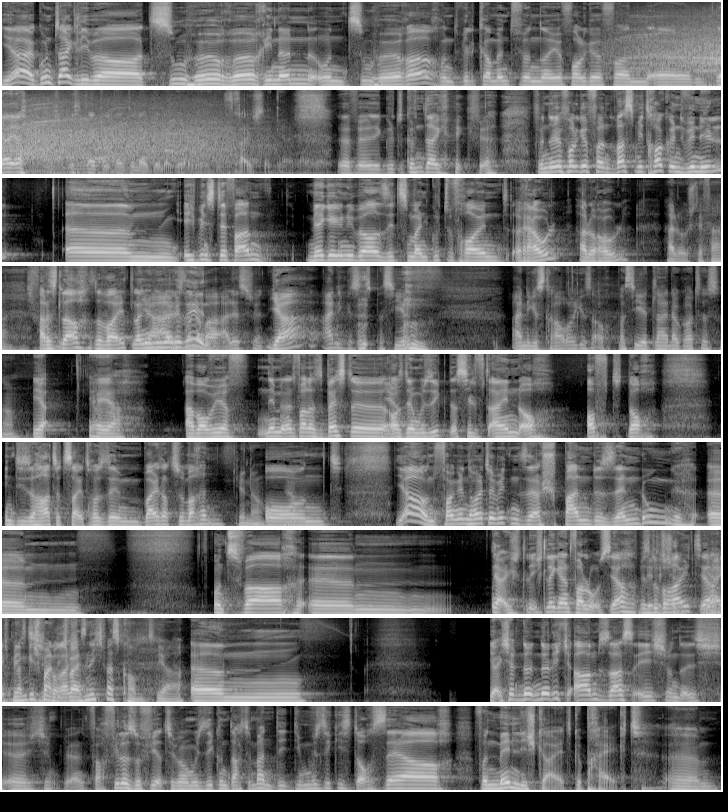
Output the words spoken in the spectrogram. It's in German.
Ja, guten Tag, liebe Zuhörerinnen und Zuhörer und willkommen für eine neue Folge von, ähm, ja, ja, danke, danke, danke, danke, das reicht, danke. Äh, für, gut, guten Tag für, für eine neue Folge von Was mit Rock und Vinyl. Ähm, ich bin Stefan, mir gegenüber sitzt mein guter Freund Raul. Hallo Raul. Hallo Stefan. Alles klar, soweit? Lange ja, nicht mehr gesehen. Wunderbar, alles schön. Ja, einiges ist passiert. einiges Trauriges auch passiert, leider Gottes. Ne? Ja, ja, ja. Aber wir nehmen einfach das Beste Ja. aus der Musik. Das hilft einen auch oft noch in diese harte Zeit trotzdem weiterzumachen. Genau, Und ja, und fangen heute mit einer sehr spannenden Sendung. Ähm, und zwar, ähm, ja, ich, ich lege einfach los, ja? Bist du Bitte schön. bereit? Ja, ich bin Lass gespannt. Ich weiß nicht, was kommt. Ja. Ähm, ja, ich habe neulich abends saß ich und ich, äh, ich einfach philosophiert über Musik und dachte, Mann, die, die Musik ist doch sehr von Männlichkeit geprägt. Ähm,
